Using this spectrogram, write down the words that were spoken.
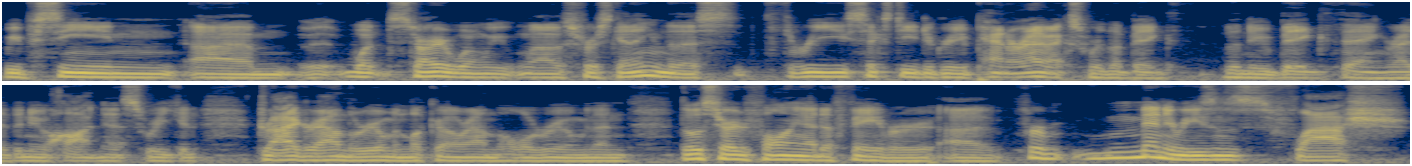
We've seen um, what started when we when I was first getting into this 360 degree panoramics were the big the new big thing, right? The new hotness where you could drag around the room and look around the whole room. And then those started falling out of favor uh, for many reasons. Flash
